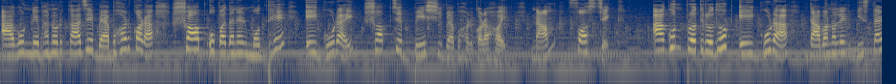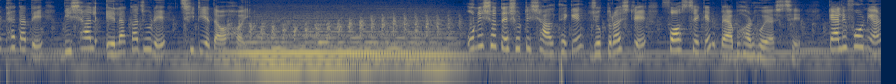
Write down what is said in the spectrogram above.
আগুন নেভানোর কাজে ব্যবহার করা সব উপাদানের মধ্যে এই গুঁড়াই সবচেয়ে বেশি ব্যবহার করা হয়, নাম ফসচেক। আগুন প্রতিরোধক এই গুঁড়া দাবানলের বিস্তার ঠেকাতে বিশাল এলাকা জুড়ে ছিটিয়ে দেওয়া হয়। উনিশশো তেষট্টি সাল থেকে যুক্তরাষ্ট্রে ফসচেকের ব্যবহার হয়ে আসছে। ক্যালিফোর্নিয়ার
